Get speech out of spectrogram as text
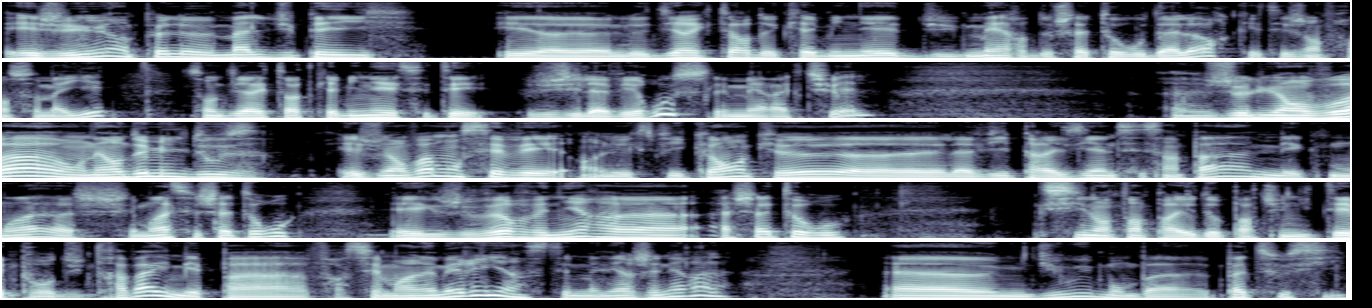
Et j'ai eu un peu le mal du pays et euh, le directeur de cabinet du maire de Châteauroux d'alors, qui était Jean-François Maillet. Son directeur de cabinet, c'était Gilles Averrousse, le maire actuel. Euh, je lui envoie, on est en 2012, et je lui envoie mon CV en lui expliquant que euh, la vie parisienne c'est sympa, mais que moi, chez moi, c'est Châteauroux, et que je veux revenir à Châteauroux. S'il entend parler d'opportunités pour du travail, mais pas forcément à la mairie, hein, c'était de manière générale. il me dit oui, bon, bah, pas de souci.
